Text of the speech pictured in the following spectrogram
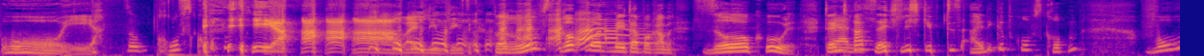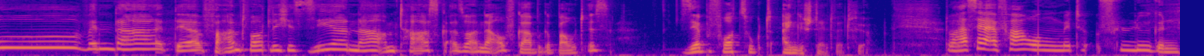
Oh ja. So Berufsgruppen? Ja, mein Lieblings. Berufsgruppen und Metaprogramme. So cool. Denn Ehrlich. tatsächlich gibt es einige Berufsgruppen, wo, wenn da der Verantwortliche sehr nah am Task, also an der Aufgabe gebaut ist, sehr bevorzugt eingestellt wird für. Du hast ja Erfahrungen mit Flügen.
